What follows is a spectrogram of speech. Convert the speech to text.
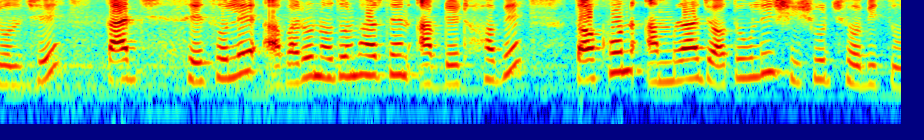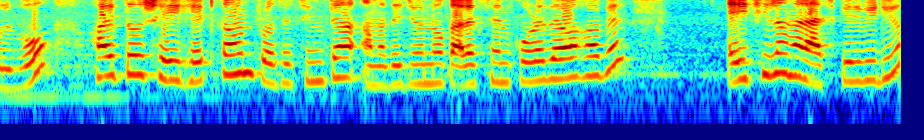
চলছে। কাজ শেষ হলে আবারও নতুন ভার্সন আপডেট হবে। তখন আমরা যতগুলি শিশুর ছবি তুলব, হয়তো সেই হেড কাউন্ট প্রসেসিংটা আমাদের জন্য কারেকশন করে দেওয়া হবে। এই ছিল আমার আজকের ভিডিও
